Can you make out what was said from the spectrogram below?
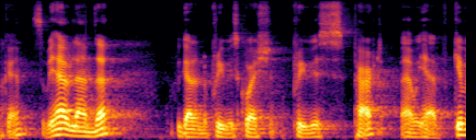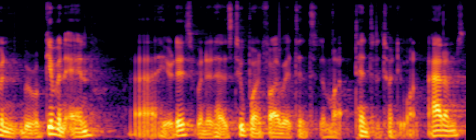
Okay, so we have lambda. We got in the previous question, previous part, and we have given we were given n. Uh, here it is when it has 2.5 by 10 to the 10 to the 21 atoms.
